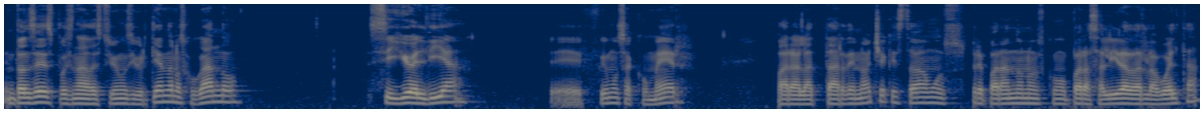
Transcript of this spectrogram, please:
Entonces, pues nada, estuvimos divirtiéndonos, jugando. Siguió el día. Eh, fuimos a comer. Para la tarde-noche que estábamos preparándonos como para salir a dar la vuelta.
